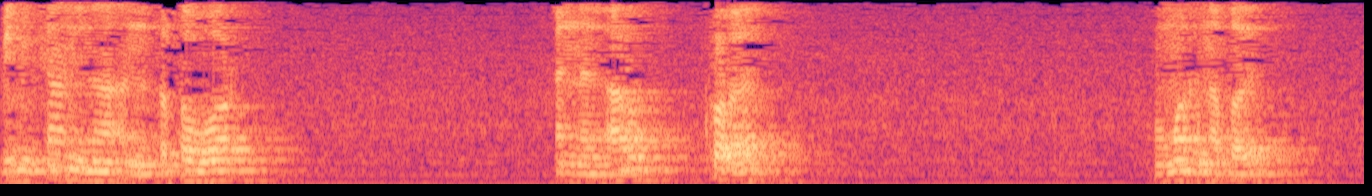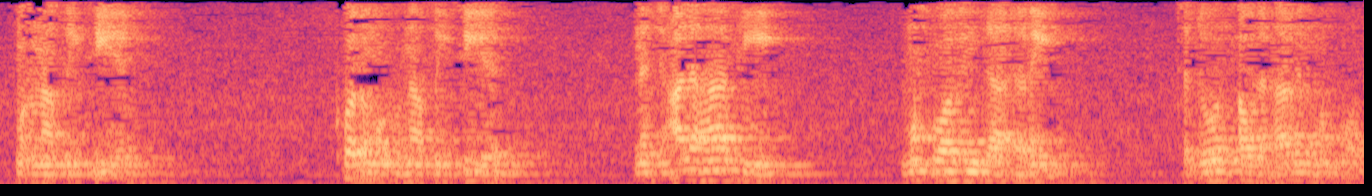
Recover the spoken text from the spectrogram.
بإمكاننا أن نتصور أن الأرض كرة ممغنطة مغناطيسية. كرة مغناطيسية نجعلها في محور دائري تدور حول هذا المحور.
